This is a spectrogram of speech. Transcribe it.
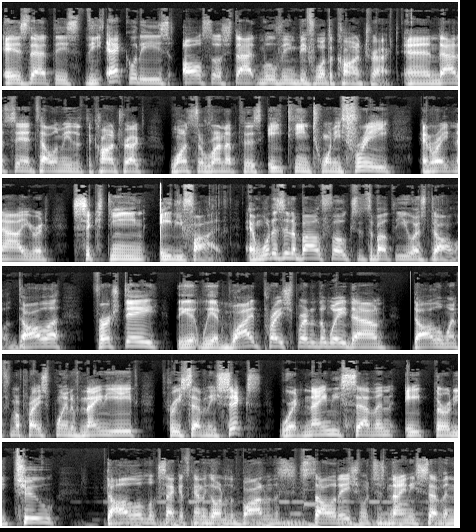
is that these, the equities also start moving before the contract. And that is saying, telling me that the contract wants to run up to this 1823, and right now you're at 1685. And what is it about, folks? It's about the U.S. dollar. Dollar, first day, the, we had wide price spread of the way down. Dollar went from a price point of 98, 376. We're at 97, 832. Dollar looks like it's going to go to the bottom of the consolidation, which is 97,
